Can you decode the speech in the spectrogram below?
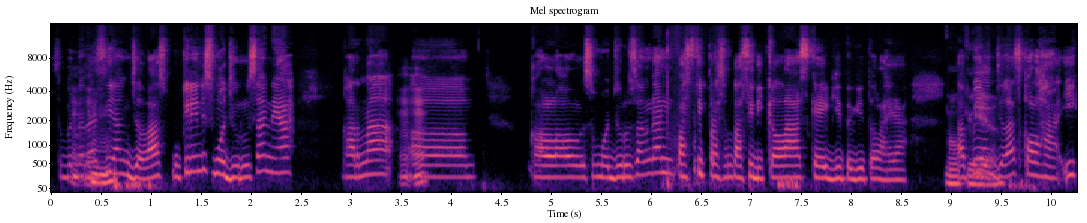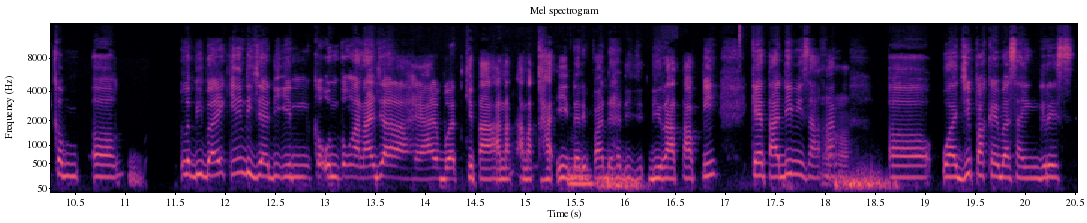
sebenarnya mm -hmm. sih yang jelas, mungkin ini semua jurusan ya, karena mm -hmm. um, kalau semua jurusan kan pasti presentasi di kelas kayak gitu gitulah ya. Okay, Tapi yang jelas kalau HI ke, uh, lebih baik ini dijadiin keuntungan aja lah ya buat kita anak-anak HI hmm. daripada di, diratapi kayak tadi misalkan uh -huh. uh, wajib pakai bahasa Inggris.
